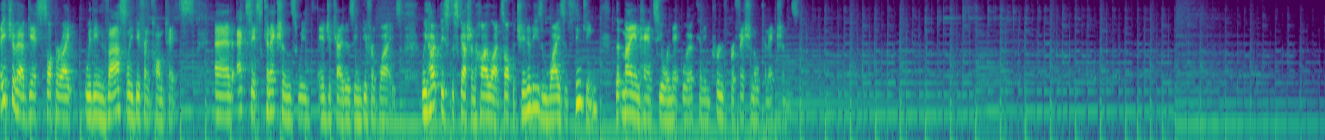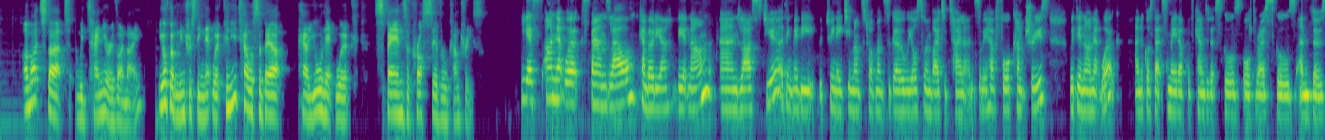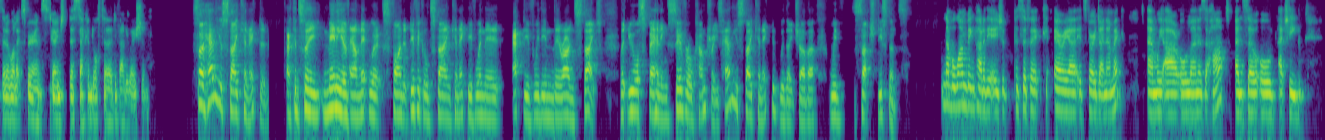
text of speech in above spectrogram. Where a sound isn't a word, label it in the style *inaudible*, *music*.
Each of our guests operate within vastly different contexts and access connections with educators in different ways. We hope this discussion highlights opportunities and ways of thinking that may enhance your network and improve professional connections. I might start with Tanya, if I may. You've got an interesting network. Can you tell us about how your network spans across several countries? Yes, our network spans Laos, Cambodia, Vietnam, and last year, I think maybe between 18 months, 12 months ago, we also invited Thailand. So we have four countries within our network. And of course, that's made up of candidate schools, authorized schools, and those that are well experienced going to their second or third evaluation. So, how do you stay connected? I can see many of our networks find it difficult staying connected when they're active within their own state, but you're spanning several countries. How do you stay connected with each other with such distance? Number one, being part of the Asia Pacific area, it's very dynamic, and we are all learners at heart, and so all actually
